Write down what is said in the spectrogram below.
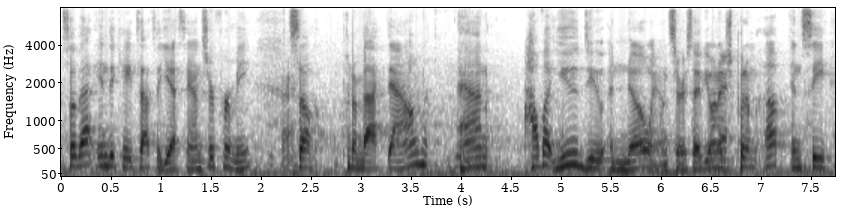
So that indicates that's a yes answer for me. Okay. So put them back down. And how about you do a no answer? So if you want to Okay. just put them up and see, can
